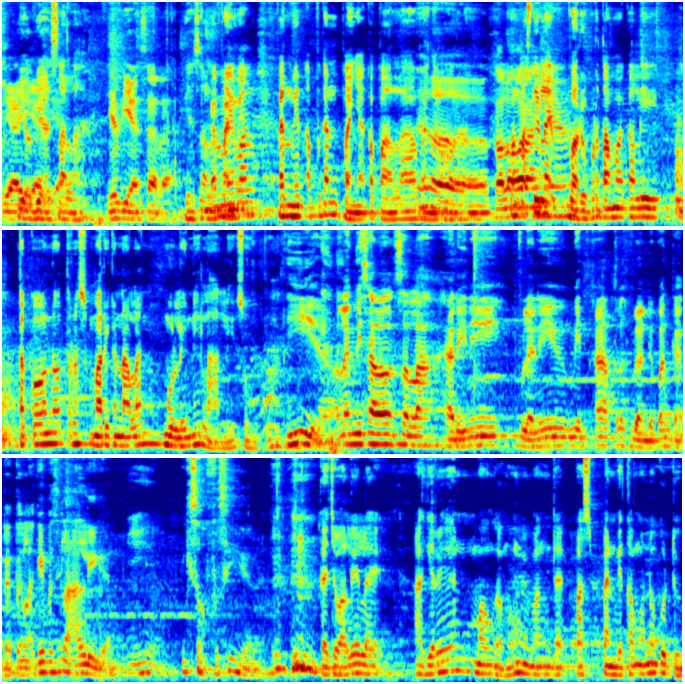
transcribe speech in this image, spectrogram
ya, ya biasa lah Ya biasa lah. biasa Kan fan, memang fan meet up kan banyak kepala banyak Eh, orang kalau kan pasti orangnya- like, baru pertama kali tekono terus mari kenalan mulai ini lali sopo Iya, oleh misal setelah hari ini bulan ini meet up terus bulan depan gak datang lagi pasti lali kan. iya Ini siapa sih ya? kecuali like, akhirnya kan mau nggak mau memang pas fan kita mau kudu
